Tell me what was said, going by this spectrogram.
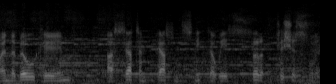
When the bill came, a certain person sneaked away surreptitiously.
